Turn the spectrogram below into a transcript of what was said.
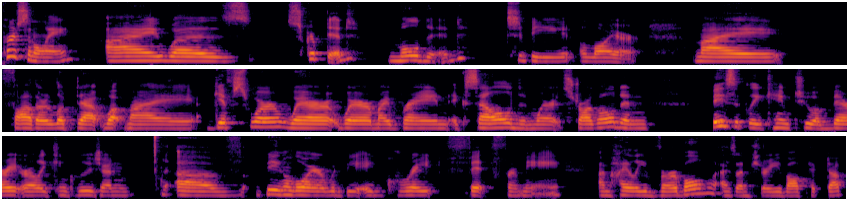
personally, I was scripted, molded to be a lawyer. My father looked at what my gifts were where where my brain excelled and where it struggled and basically came to a very early conclusion of being a lawyer would be a great fit for me. I'm highly verbal as i'm sure you've all picked up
